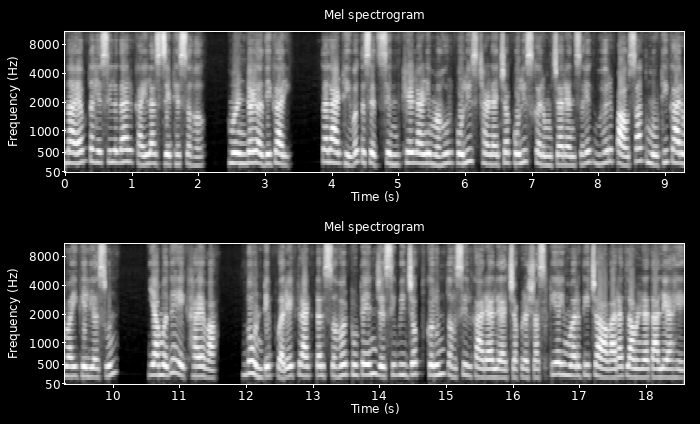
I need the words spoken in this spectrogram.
नायब तहसीलदार कैलास जेठेसह मंडळ अधिकारी तलाठी व तसेच सिंदखेड आणि माहूर पोलीस ठाण्याच्या पोलीस कर्मचाऱ्यांसहित भर पावसात मोठी कारवाई केली असून यामध्ये एक हायवा दोन टिप्पर एक ट्रॅक्टर सह टुटेन जेसीबी जप्त करून तहसील कार्यालयाच्या प्रशासकीय इमारतीच्या आवारात लावण्यात आले आहे.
